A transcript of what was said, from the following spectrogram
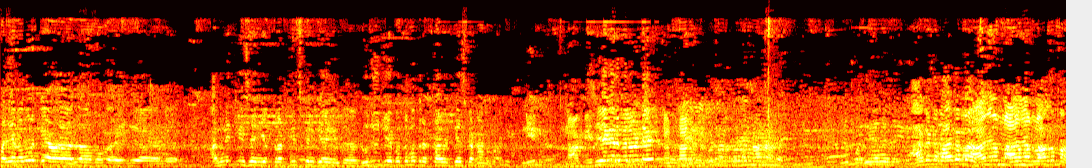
పదిహేను వందలకి అవినీతి చేసి అని చెప్తారు. తీసుకెళ్ళి రుజువు చేయకపోతే మాత్రం కేసు కట్టండి ఆగండి ఆగమ్మా. ఆగమ్మా, ఆగమ్మా.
